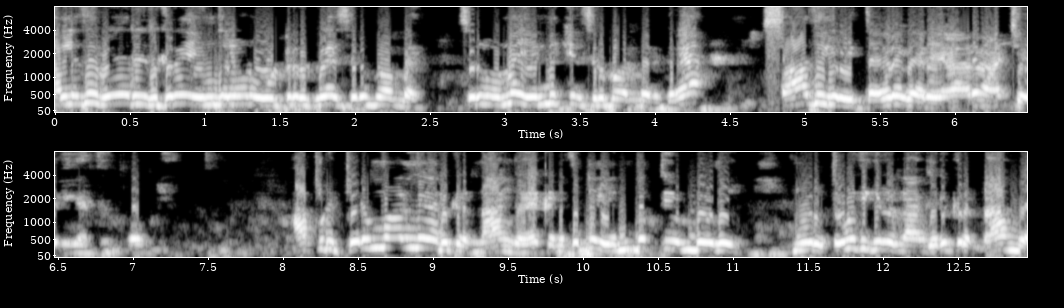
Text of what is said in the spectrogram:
அல்லது வேறு இருக்கிற எங்களோட ஒட்டு இருக்கிற சிறுபான்மை சிறுபான்மை எண்ணிக்கை சிறுபான்மை இருக்கிற சாதிகளை தவிர வேற யாரும் ஆட்சி அதிகாரத்துக்கு போக முடியாது. அப்படி பெரும்பான்மையா இருக்கிற நாங்க கிட்டத்தட்ட எண்பத்தி ஒன்பது நூறு தொகுதிகள் நாங்க இருக்கிற நாங்க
